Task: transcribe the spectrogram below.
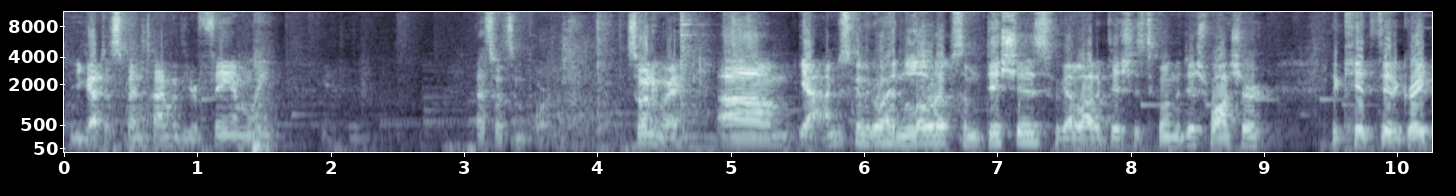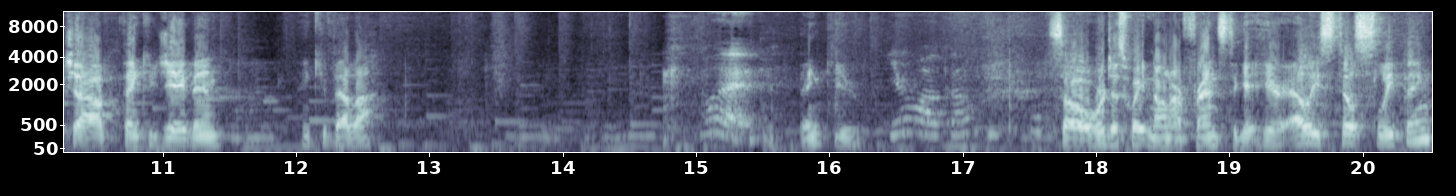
And you got to spend time with your family. That's what's important. So anyway, um, yeah, I'm just gonna go ahead and load up some dishes. We got a lot of dishes to go in the dishwasher. The kids did a great job. Thank you, Jabin. Thank you, Bella. What? Thank you. You're welcome. So we're just waiting on our friends to get here. Ellie's still sleeping.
